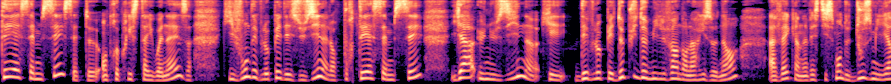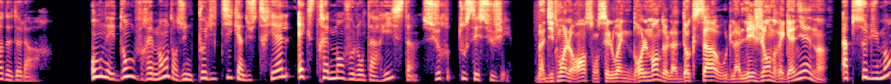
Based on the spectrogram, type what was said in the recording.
TSMC, cette entreprise taïwanaise, qui vont développer des usines. Alors pour TSMC, il y a une usine qui est développée depuis 2020 dans l'Arizona avec un investissement de 12 milliards de dollars. On est donc vraiment dans une politique industrielle extrêmement volontariste sur tous ces sujets. Bah dites-moi Laurence, on s'éloigne drôlement de la doxa ou de la légende réganienne. Absolument,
